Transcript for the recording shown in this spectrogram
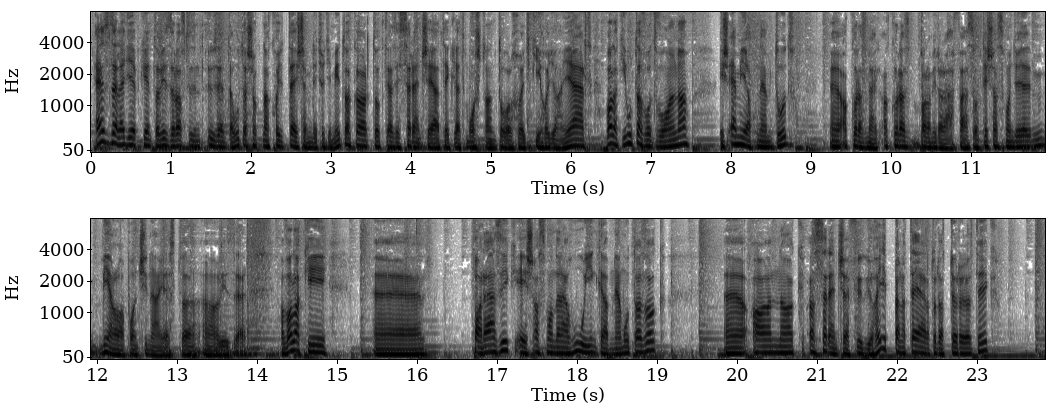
Ezzel egyébként a Vizer azt üzente utasoknak, hogy teljesen mindegy, hogy mit akartok, de ez egy szerencsejáték lett mostantól, hogy ki hogyan járt. Valaki utavott volna, és emiatt nem tud, akkor az meg, akkor az valamire ráfázott, és azt mondja, hogy milyen alapon csinálja ezt a, a vízzel. Ha valaki e, parázik, és azt mondaná, hú, inkább nem utazok, e, annak a szerencse függő. Ha éppen a tejáratodat törölték,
